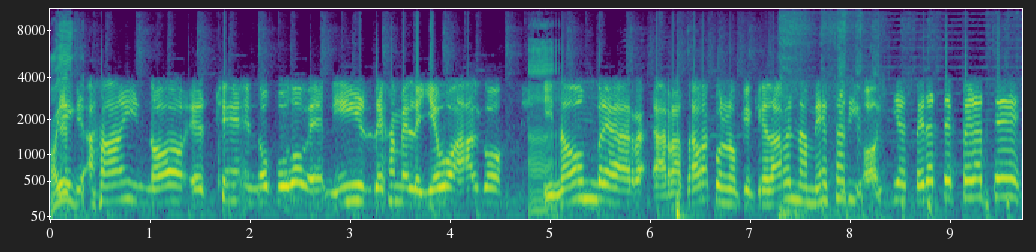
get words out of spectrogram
Oye, Decía, ay, no, es que no pudo venir, déjame, le llevo algo. Ah. Y no, hombre, arra- arrasaba con lo que quedaba en la mesa. Y, oye, espérate, espérate.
